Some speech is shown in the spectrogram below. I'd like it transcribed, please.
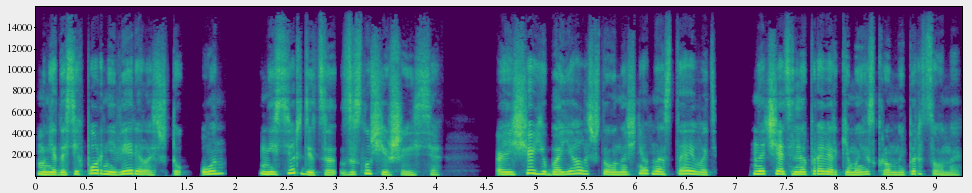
Мне до сих пор не верилось, что он не сердится за случившееся, а еще я боялась, что он начнет настаивать на тщательной проверке моей скромной персоны.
